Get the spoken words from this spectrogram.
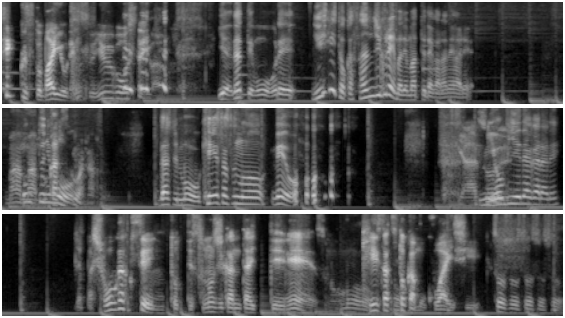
セックスとバイオレンス融合した今。いやだってもう俺2時とか3時ぐらいまで待ってたからねあれ。まあまあ、本当にもう。だしもう警察の目をいや、見怯えながらね。やっぱ小学生にとってその時間帯ってね、そのもう警察とかも怖いし。そうそうそうそうそう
